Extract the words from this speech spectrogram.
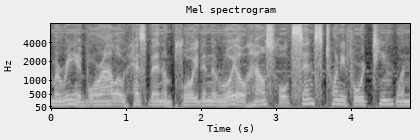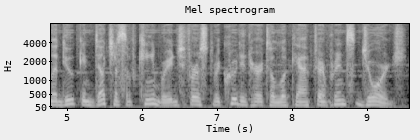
Maria Borrallo has been employed in the royal household since 2014 when the Duke and Duchess of Cambridge first recruited her to look after Prince George.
